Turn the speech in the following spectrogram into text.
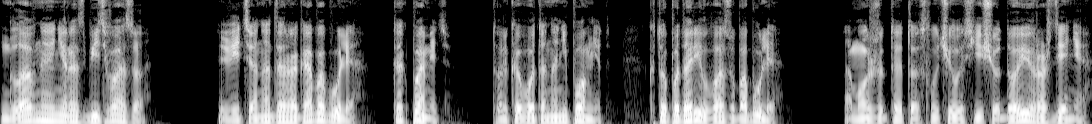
Главное не разбить вазу. Ведь она дорога бабуле, как память. Только вот она не помнит, кто подарил вазу бабуле. А может, это случилось еще до ее рождения?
